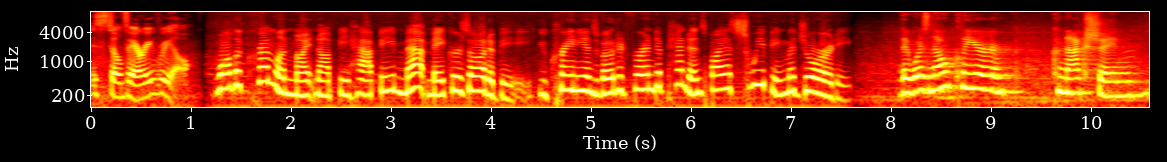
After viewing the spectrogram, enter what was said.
is still very real. While the Kremlin might not be happy, map makers ought to be. Ukrainians voted for independence by a sweeping majority. There was no clear connection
